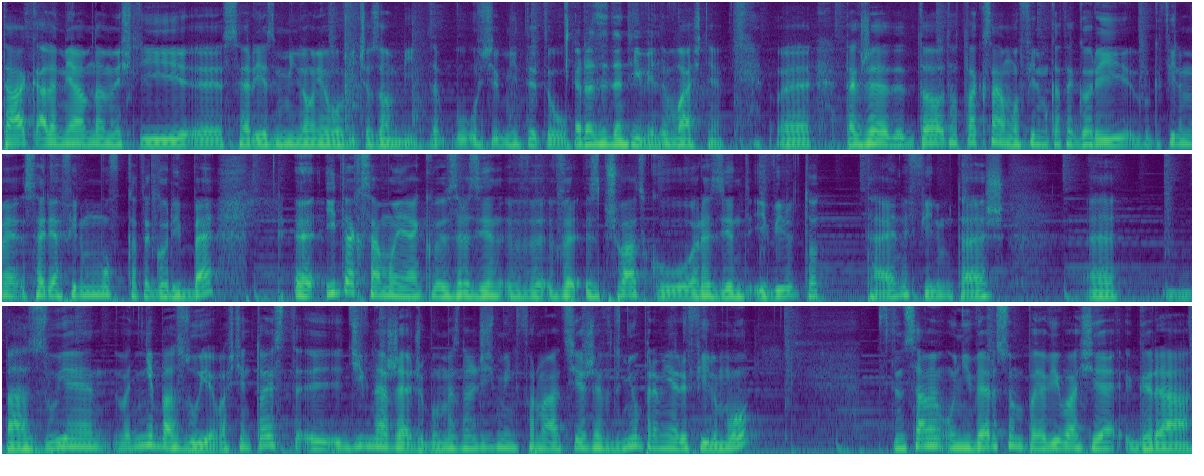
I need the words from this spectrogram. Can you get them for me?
tak, ale miałem na myśli y, serię z Milą Jowowicz o zombie. Usił mi tytuł. Resident Evil. Właśnie. E, także to, to tak samo, film kategorii, filmy, seria filmów kategorii B e, i tak samo jak z Resident, w, w, przypadku Resident Evil, to ten film też bazuje, nie bazuje, właśnie to jest dziwna rzecz, bo my znaleźliśmy informację, że w dniu premiery filmu w tym samym uniwersum pojawiła się gra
